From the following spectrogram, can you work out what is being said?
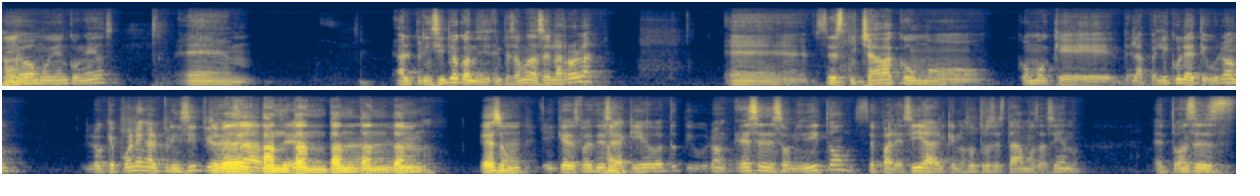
me llevo muy bien con ellos. Eh, al principio, cuando empezamos a hacer la rola, eh, se escuchaba como, como que de la película de tiburón. Lo que ponen al principio Se ve esa- el tan, tan, tan, tan, tan. Eso. Y que después dice, Ajá. aquí llegó tu tiburón. Ese sonidito se parecía al que nosotros estábamos haciendo. Entonces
